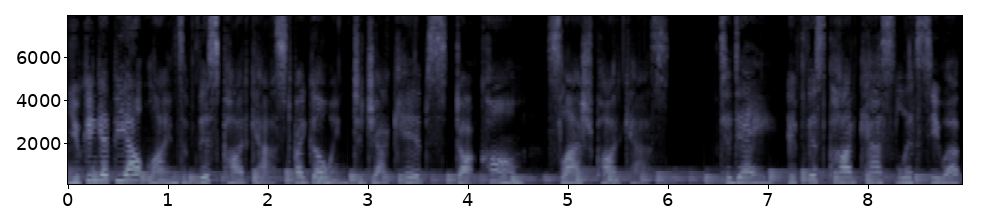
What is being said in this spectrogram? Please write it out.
You can get the outlines of this podcast by going to jackhibbs.com slash podcast. Today, if this podcast lifts you up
